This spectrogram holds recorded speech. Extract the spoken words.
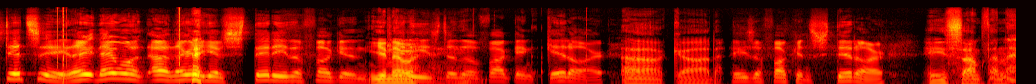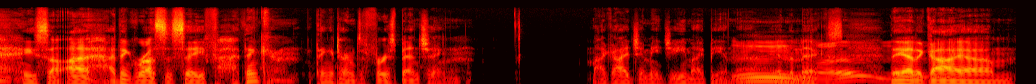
Stitzy. They they want. Oh, they're gonna give Stitty the fucking You know- to the fucking kidar. Oh God. He's a fucking stidar. He's something. He's some, I I think Russ is safe. I think I think in terms of first benching, my guy Jimmy G might be in the in the mix. Mm, They had a mm. guy. Um,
